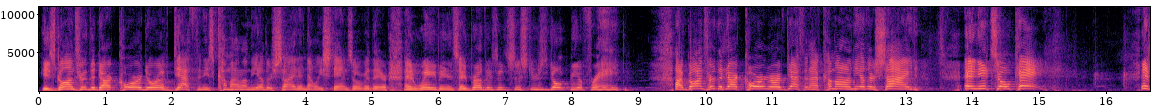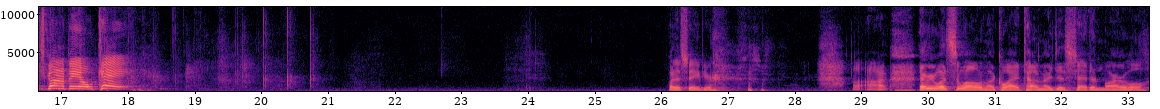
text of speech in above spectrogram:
He's gone through the dark corridor of death and he's come out on the other side, and now he stands over there and waving and saying, Brothers and sisters, don't be afraid. I've gone through the dark corridor of death and I've come out on the other side, and it's okay. It's going to be okay. What a Savior. I, every once in a while in my quiet time, I just sit and marvel.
